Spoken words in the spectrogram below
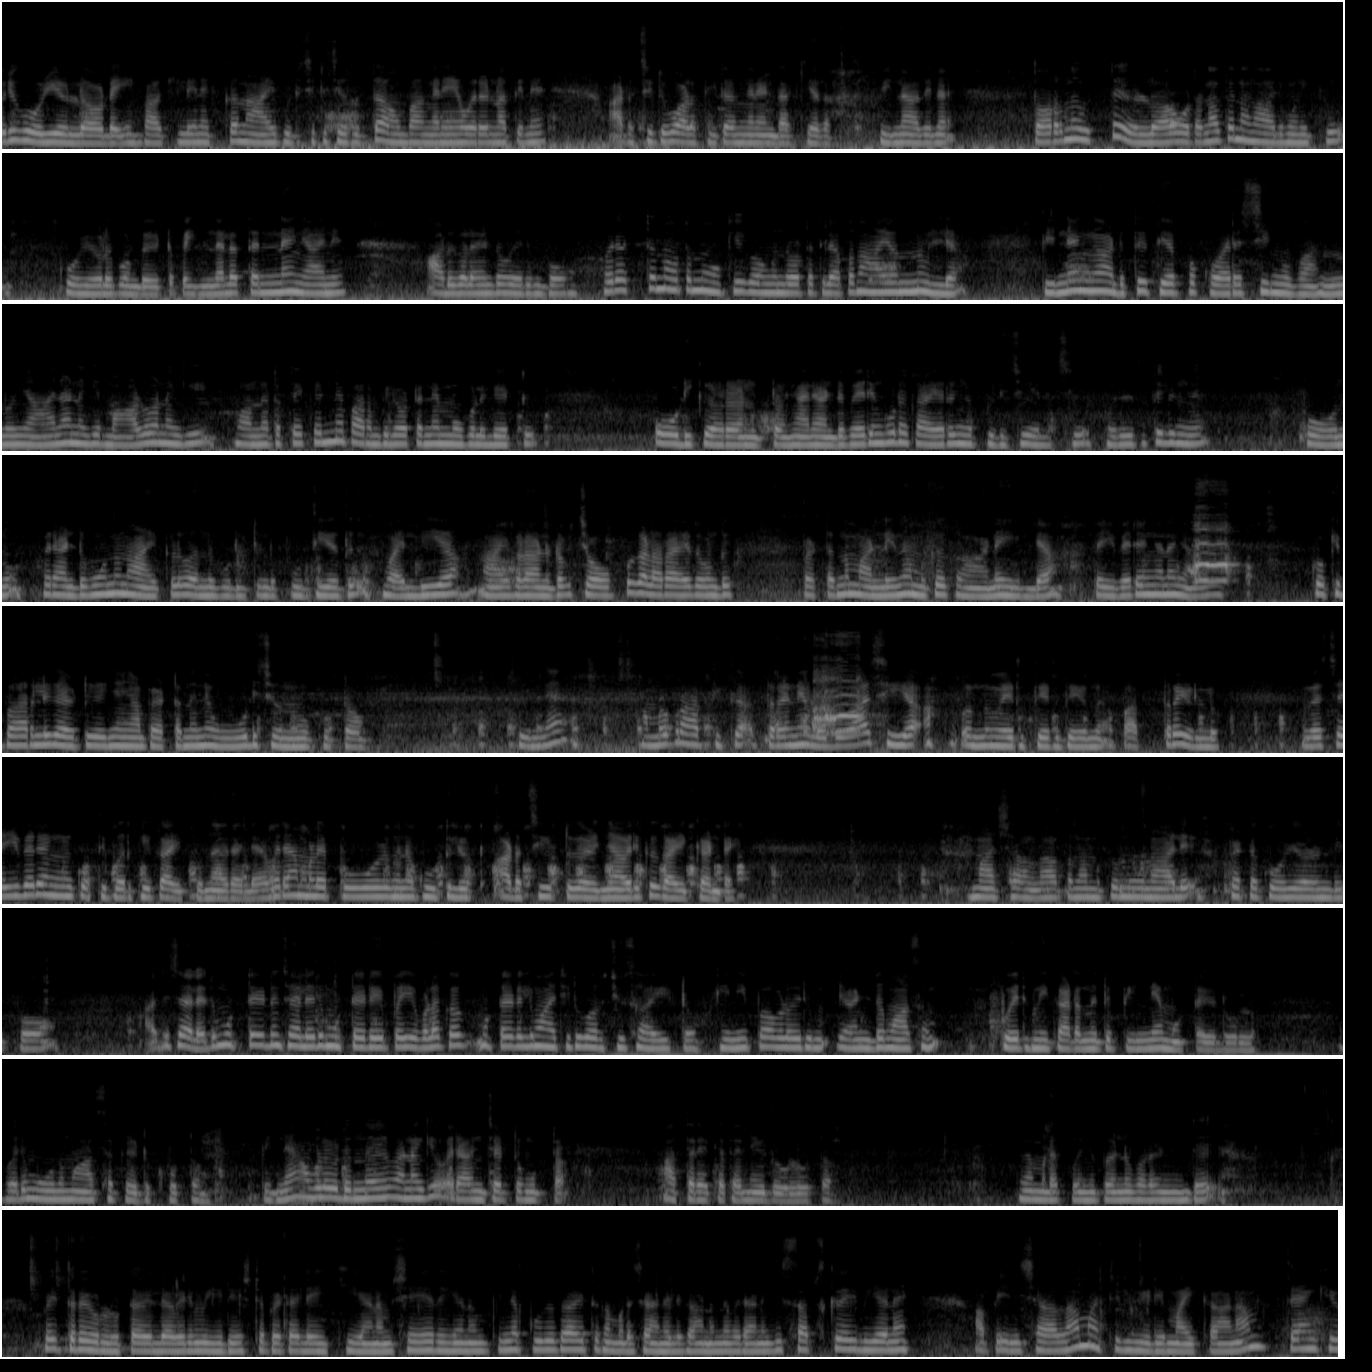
ഒരു കോഴിയുള്ളൂ അവിടെ. ബാക്കിയുള്ളതിനൊക്കെ നായ പിടിച്ചിട്ട് ചെറുതാവുമ്പോൾ അങ്ങനെ ഒരെണ്ണത്തിന് അടച്ചിട്ട് വളർത്തിയിട്ട് അങ്ങനെ ഉണ്ടാക്കിയതാണ് പിന്നെ അതിനെ തുറന്ന് വിട്ടേ ഉള്ളൂ. ആ ഉടനെ തന്നെ നാല് മണിക്ക് കോഴികൾ കൊണ്ടുപോയിട്ട്. അപ്പോൾ ഇന്നലെ തന്നെ ഞാൻ ആടുകളേണ്ട് വരുമ്പോൾ ഒരൊറ്റ നോട്ടം നോക്കി കൊങ്ങും തോട്ടത്തിൽ അപ്പോൾ നായൊന്നുമില്ല. പിന്നെ ഇങ്ങ് അടുത്തെത്തിയപ്പോൾ കുരച്ചിങ്ങ് വന്നു. ഞാനാണെങ്കിൽ മാളുവാണെങ്കിൽ വന്നിടത്തേക്ക് തന്നെ പറമ്പിലോട്ട് തന്നെ മുകളിലോട്ട് ഓടിക്കയറാണ് കേട്ടോ ഞാൻ രണ്ടുപേരും കൂടെ കയറി ഇങ്ങ് പിടിച്ച് വലിച്ച് ഒരു വിധത്തിലിങ്ങ് പോന്നു. ഇപ്പോൾ രണ്ട് മൂന്ന് നായ്ക്കൾ വന്ന് കൂടിയിട്ടുണ്ട്. പുതിയത് വലിയ നായ്ക്കളാണ് കേട്ടോ ചുവപ്പ് കളറായതുകൊണ്ട് പെട്ടെന്ന് മണ്ണിൽ നിന്ന് നമുക്ക് കാണേയില്ല. അപ്പോൾ ഇവരെങ്ങനെ ഞാൻ കൊക്കിപ്പാറിൽ കേട്ട് കഴിഞ്ഞാൽ ഞാൻ പെട്ടെന്ന് തന്നെ ഓടിച്ചു നോക്കും കേട്ടോ പിന്നെ നമ്മൾ പ്രാർത്ഥിക്കുക. അത്ര തന്നെ ഉള്ളൂ. ദുവാ ചെയ്യുക ഒന്നും വരുത്തരുതെന്ന്. അപ്പോൾ അത്രയേ ഉള്ളൂ എന്താ വെച്ചാൽ ഇവരങ്ങ് കൊത്തിപ്പെറുക്കി കഴിക്കുന്നവരല്ലേ? അവർ നമ്മളെപ്പോഴും ഇങ്ങനെ കൂട്ടിലിട്ട് അടച്ചിട്ട് കഴിഞ്ഞാൽ അവർക്ക് കഴിക്കണ്ടേ? മാഷാല്ല അപ്പോൾ നമുക്ക് മൂന്നാൽ പെട്ടക്കോഴികളുണ്ട് ഇപ്പോൾ അത് ചിലർ മുട്ടയിടും ചിലർ മുട്ടയിടും. ഇപ്പോൾ ഇവളൊക്കെ മുട്ടയിടൽ മാറ്റിയിട്ട് കുറച്ച് ദിവസമായി കേട്ടോ ഇനിയിപ്പോൾ അവളൊരു രണ്ട് മാസം പൊരുന്നി കടന്നിട്ട് പിന്നെ മുട്ടയിടുള്ളൂ. അപ്പോൾ ഒരു മൂന്ന് മാസമൊക്കെ എടുക്കും കേട്ടോ പിന്നെ അവൾ ഇടുന്നത് വേണമെങ്കിൽ ഒരു അഞ്ചെട്ട് മുട്ട അത്രയൊക്കെ തന്നെ ഇടുള്ളൂ കേട്ടോ നമ്മുടെ പൊന്നു പെണ്ണ് ഇവിടെ ഉണ്ട് അപ്പോൾ ഇത്രയേ ഉള്ളൂ കേട്ടോ. എല്ലാവരും വീഡിയോ ഇഷ്ടപ്പെട്ടാൽ ലൈക്ക് ചെയ്യണം ഷെയർ ചെയ്യണം. പിന്നെ പുതുതായിട്ട് നമ്മുടെ ചാനൽ കാണുന്നവരാണെങ്കിൽ സബ്സ്ക്രൈബ് ചെയ്യണേ. അപ്പോൾ ഇൻഷാല്ല മറ്റൊരു വീഡിയോ ആയി കാണാം. താങ്ക്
